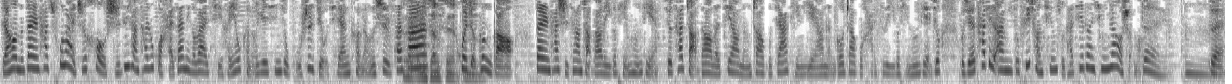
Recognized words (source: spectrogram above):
然后呢，但是他出来之后，实际上他如果还在那个外企，很有可能月薪就不是九千，可能是翻番相信，或者嗯更高。但是他实际上找到了一个平衡点，就他找到了既要能照顾家庭，也要能够照顾孩子的一个平衡点。就我觉得他这个案例就非常清楚，他阶段性要什么。对，嗯对，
